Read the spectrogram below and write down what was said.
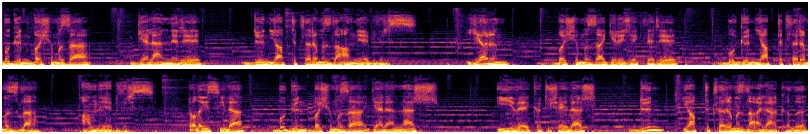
Bugün başımıza gelenleri dün yaptıklarımızla anlayabiliriz. Yarın başımıza gelecekleri bugün yaptıklarımızla anlayabiliriz. Dolayısıyla bugün başımıza gelenler iyi ve kötü şeyler dün yaptıklarımızla alakalı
